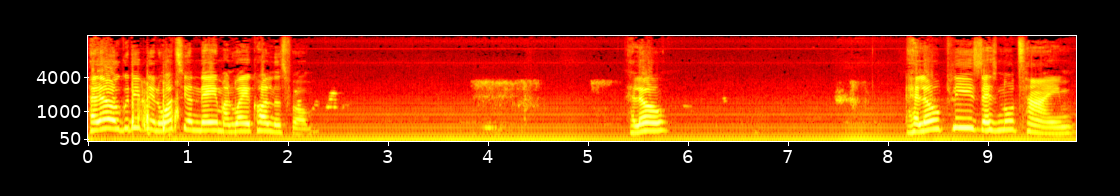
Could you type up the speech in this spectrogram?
Hello, good evening. What's your name and where are you calling us from? Hello? Hello, please. There's no time.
